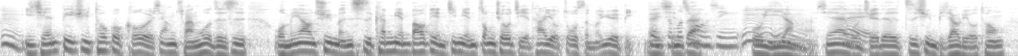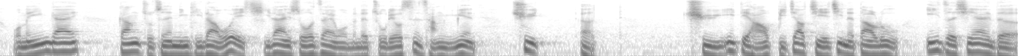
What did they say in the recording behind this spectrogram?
嗯，以前必须透过口耳相传，或者是我们要去门市看面包店，今年中秋节他有做什么月饼，但现在不一样了。现在我觉得资讯比较流通，我们应该，刚刚主持人您提到，我也期待说在我们的主流市场里面去，呃，取一条比较捷径的道路。依着现在的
